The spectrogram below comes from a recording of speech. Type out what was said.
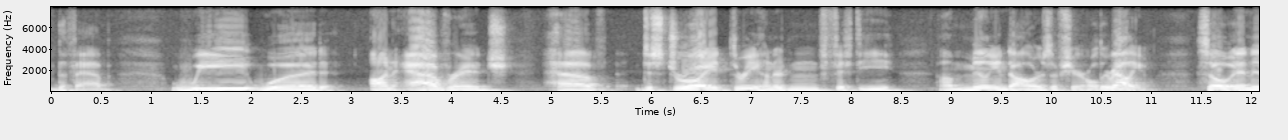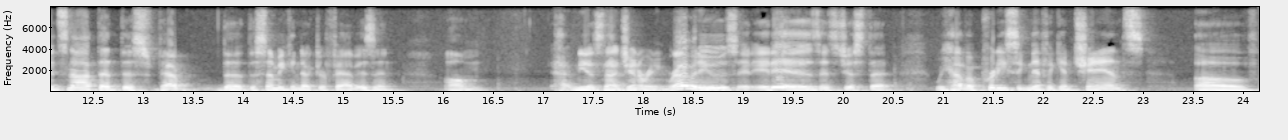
the fab, we would, on average, have destroyed 350 um, dollars of shareholder value. So, and it's not that this fab, the the semiconductor fab, isn't. Um, it's not generating revenues. It, it is. It's just that we have a pretty significant chance of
